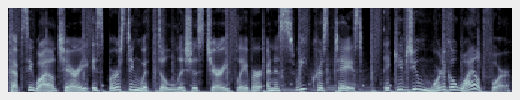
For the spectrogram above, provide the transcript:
Pepsi Wild Cherry is bursting with delicious cherry flavor and a sweet, crisp taste that gives you more to go wild for.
